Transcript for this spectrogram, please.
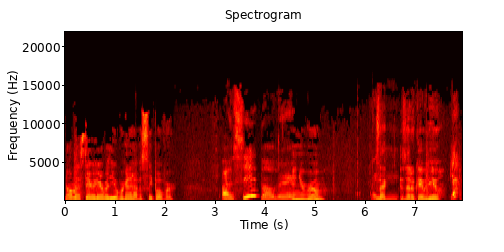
No, I'm gonna stay here with you. We're gonna have a sleepover A sleepover. in your room. Is that is that okay with you? Yeah.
